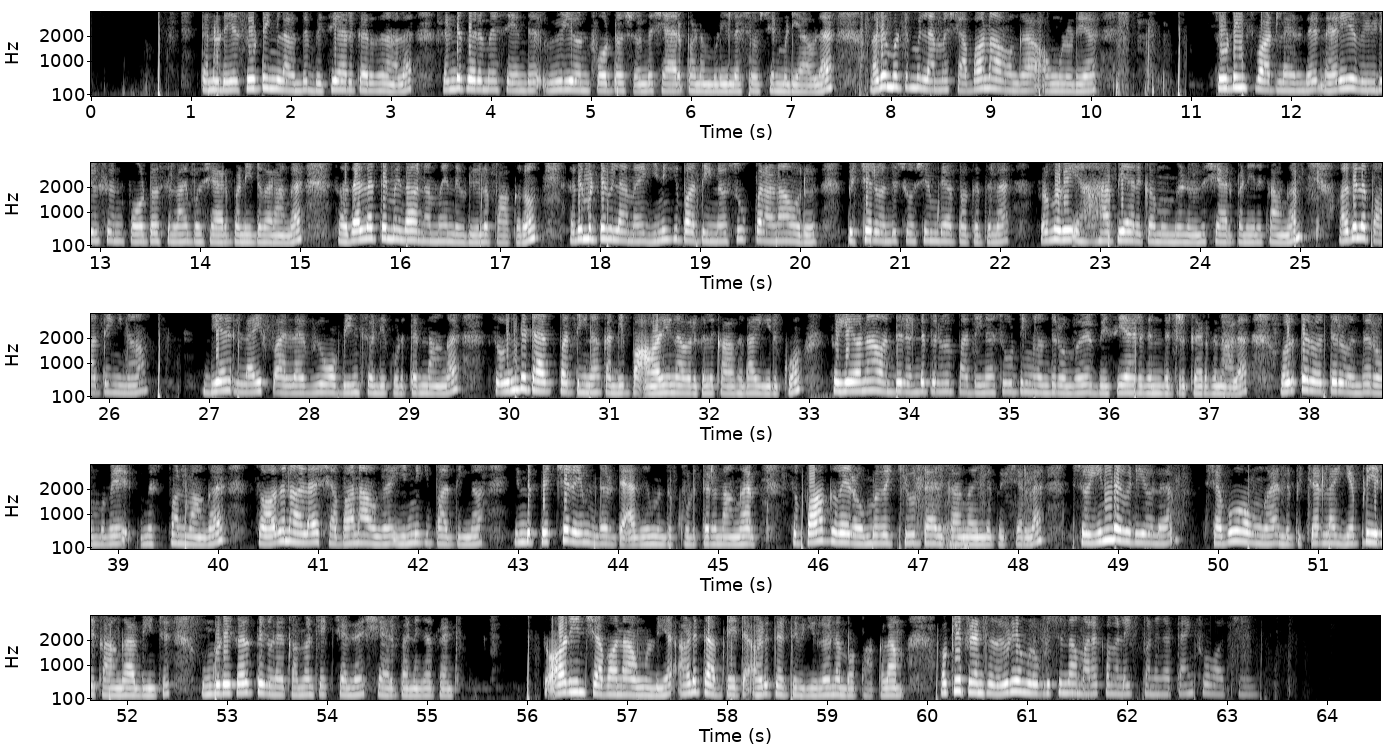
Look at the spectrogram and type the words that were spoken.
தன்னுடைய ஷூட்டிங்கில் வந்து பிஸியாக இருக்கிறதுனால ரெண்டு பேருமே சேர்ந்து வீடியோ அண்ட் ஃபோட்டோஸ் வந்து ஷேர் பண்ண முடியல சோஷியல் மீடியாவில் அது மட்டும் இல்லாமல் ஷபானா அவங்க அவங்களுடைய ஷூட்டிங் ஸ்பாட்டில் இருந்து நிறைய வீடியோஸ் அண்ட் ஃபோட்டோஸ் எல்லாம் இப்போ ஷேர் பண்ணிட்டு வராங்க. ஸோ அதெல்லாத்தையுமே தான் நம்ம இந்த வீடியோவில் பார்க்குறோம். அது மட்டும் இல்லாமல் இன்றைக்கி பார்த்தீங்கன்னா சூப்பரான ஒரு பிக்சர் வந்து சோஷியல் மீடியா பக்கத்தில் ரொம்பவே ஹாப்பியாக இருக்க மூமெண்ட் வந்து ஷேர் பண்ணியிருக்காங்க. அதில் பார்த்தீங்கன்னா dear life I love you அப்படின்னு சொல்லி கொடுத்துருந்தாங்க. ஸோ இந்த டேக் பார்த்தீங்கன்னா கண்டிப்பாக ஆரியன் அவர்களுக்காக தான் இருக்கும். ஸோ ஏன்னா வந்து ரெண்டு பேருமே பார்த்தீங்கன்னா ஷூட்டிங்கில் வந்து ரொம்பவே பிஸியாக இருந்துட்டு இருக்கிறதுனால ஒருத்தர் ஒருத்தர் வந்து ரொம்பவே மிஸ் பண்ணுவாங்க. ஸோ அதனால் ஷபானா அவங்க இன்றைக்கி பார்த்தீங்கன்னா இந்த பிக்சரையும் இந்த டேகையும் வந்து கொடுத்துருந்தாங்க. ஸோ பார்க்கவே ரொம்பவே க்யூட்டாக இருக்காங்க இந்த பிக்சரில் ஸோ இந்த வீடியோவில் ஷபு அவங்க இந்த பிக்சரில் எப்படி இருக்காங்க அப்படின்ட்டு உங்களுடைய கருத்துக்களை கமெண்ட் செக்ஷனில் ஷேர் பண்ணுங்கள் ஃப்ரெண்ட்ஸ் ஸோ ஆரியன் ஷவானா அவங்களுடைய அடுத்த அப்டேட்டை அடுத்தடுத்த வீடியோவில் நம்ம பார்க்கலாம். ஓகே ஃப்ரெண்ட்ஸ் அந்த வீடியோ உங்களுக்கு பிடிச்சிருந்தா மறக்காமல் லைக் பண்ணுங்கள் தேங்க்ஸ் ஃபார் வாட்சிங்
